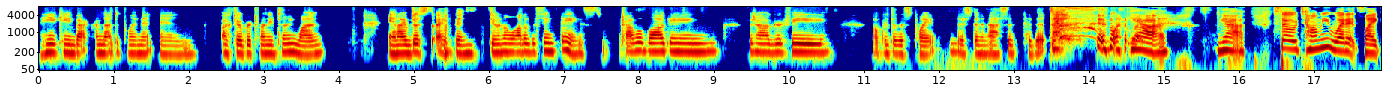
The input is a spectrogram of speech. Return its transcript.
he came back from that deployment in October 2021 and I've just I've been doing a lot of the same things travel blogging photography up until this point there's been a massive pivot in my life. Yeah. So tell me what it's like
